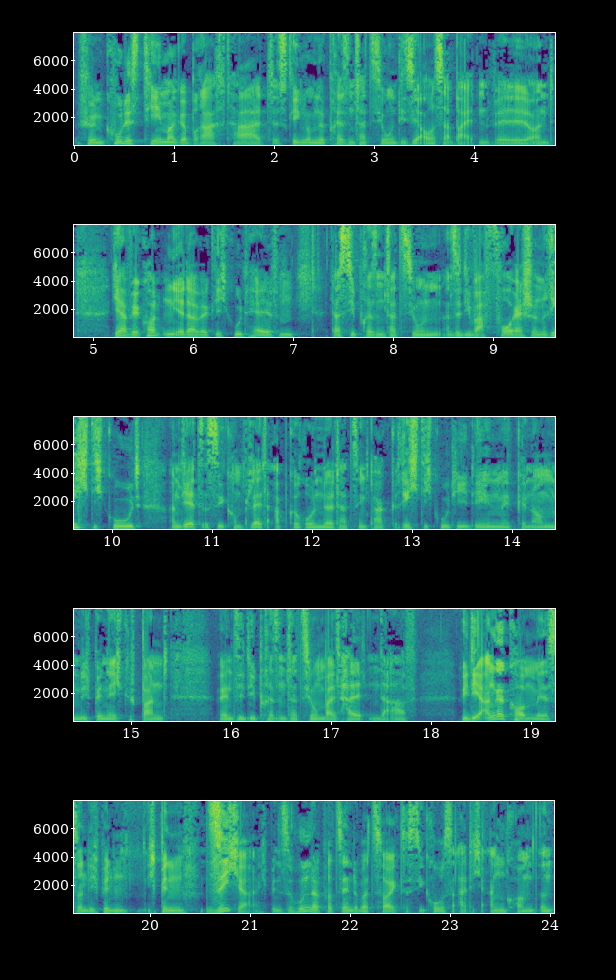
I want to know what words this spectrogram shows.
für ein cooles Thema gebracht hat. Es ging um eine Präsentation, die sie ausarbeiten will. Und ja, wir konnten ihr da wirklich gut helfen, dass die Präsentation, also die war vorher schon richtig gut und jetzt ist sie komplett abgerundet, hat sie ein paar richtig gute Ideen mitgenommen. Und ich bin echt gespannt, wenn sie die Präsentation bald halten darf, wie die angekommen ist. Und ich bin, ich bin sicher, ich bin zu 100 Prozent überzeugt, dass die großartig ankommt. Und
